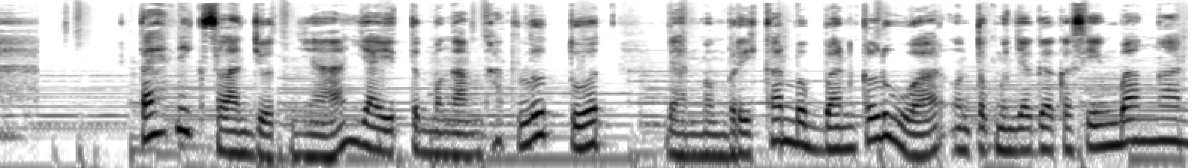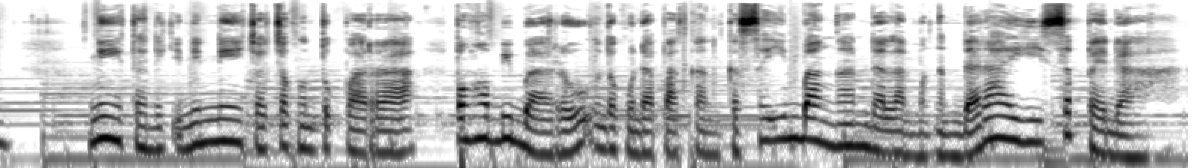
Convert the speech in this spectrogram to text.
Teknik selanjutnya yaitu mengangkat lutut dan memberikan beban keluar untuk menjaga keseimbangan. Nih teknik ini nih cocok untuk para penghobi baru untuk mendapatkan keseimbangan dalam mengendarai sepeda.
